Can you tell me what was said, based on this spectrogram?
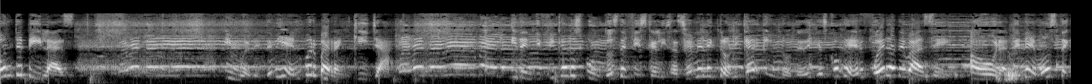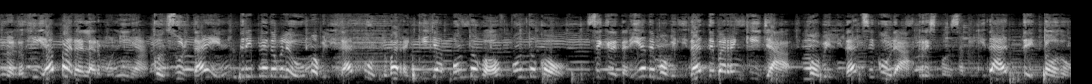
Ponte pilas. Y muévete bien por Barranquilla. Identifica los puntos de fiscalización electrónica y no te dejes coger fuera de base. Ahora tenemos tecnología para la armonía. Consulta en www.movilidad.barranquilla.gov.co. Secretaría de Movilidad de Barranquilla. Movilidad segura. Responsabilidad de todos.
